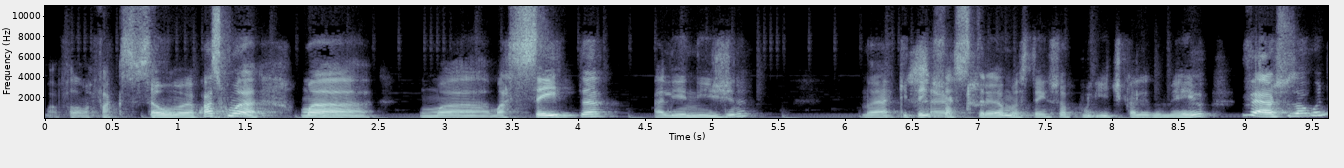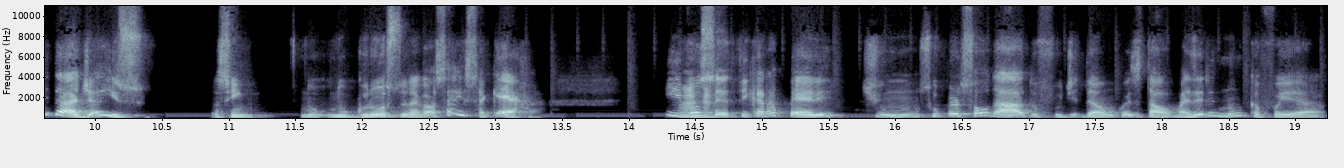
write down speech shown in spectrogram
Uma, uma facção, é quase que uma, uma, uma, uma seita alienígena, né? Que tem Certo. suas tramas, tem sua política ali no meio, versus a humanidade. É isso. Assim, no, no grosso do negócio é isso, é guerra. E Uhum. você fica na pele de um super soldado, fudidão, coisa e tal. Mas ele nunca foi a-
